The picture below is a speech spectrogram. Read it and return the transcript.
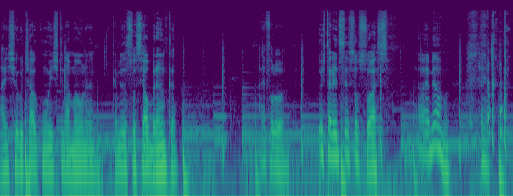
Aí chega o Thiago com uísque na mão, né? Camisa social branca. Aí falou: Gostaria de ser seu sócio. é mesmo? É.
